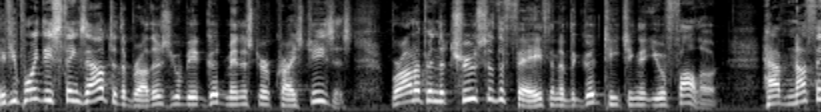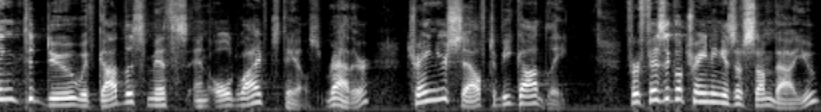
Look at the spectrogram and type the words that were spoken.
If you point these things out to the brothers, you will be a good minister of Christ Jesus, brought up in the truths of the faith and of the good teaching that you have followed. Have nothing to do with godless myths and old wives' tales. Rather, train yourself to be godly. For physical training is of some value,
